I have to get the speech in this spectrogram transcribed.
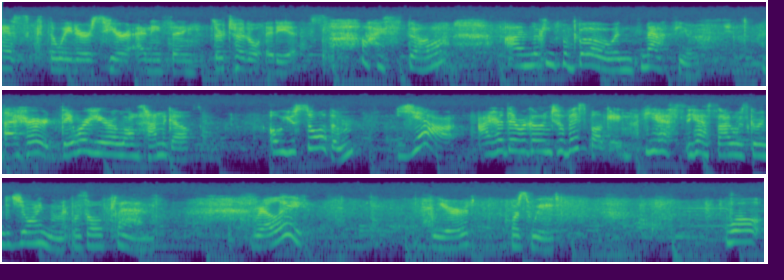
ask the waiters here anything. They're total idiots. Hi, Stella. I'm looking for Bo and Matthew. I heard they were here a long time ago. Oh, you saw them? Yeah, I heard they were going to a baseball game. Yes, yes, I was going to join them. It was all planned. Really? Weird. What's weird? Well,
